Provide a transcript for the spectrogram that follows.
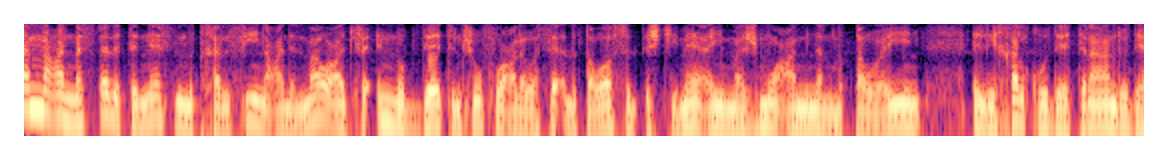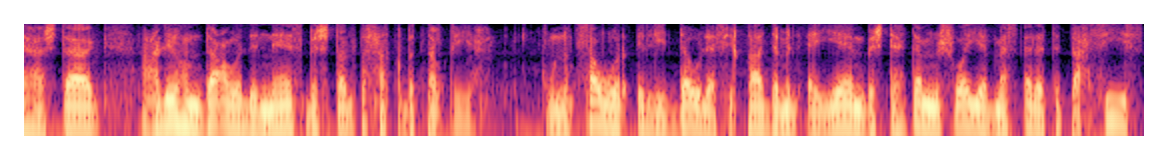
أما عن مسألة الناس المتخلفين عن الموعد فإنه بدات نشوفوا على وسائل التواصل الاجتماعي مجموعة من المتطوعين اللي خلقوا des trends و des hashtags عليهم دعوة للناس باش تلتحق بالتلقيح. ونتصور اللي الدولة في قادم الأيام باش تهتم شوية بمسألة التحسيس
